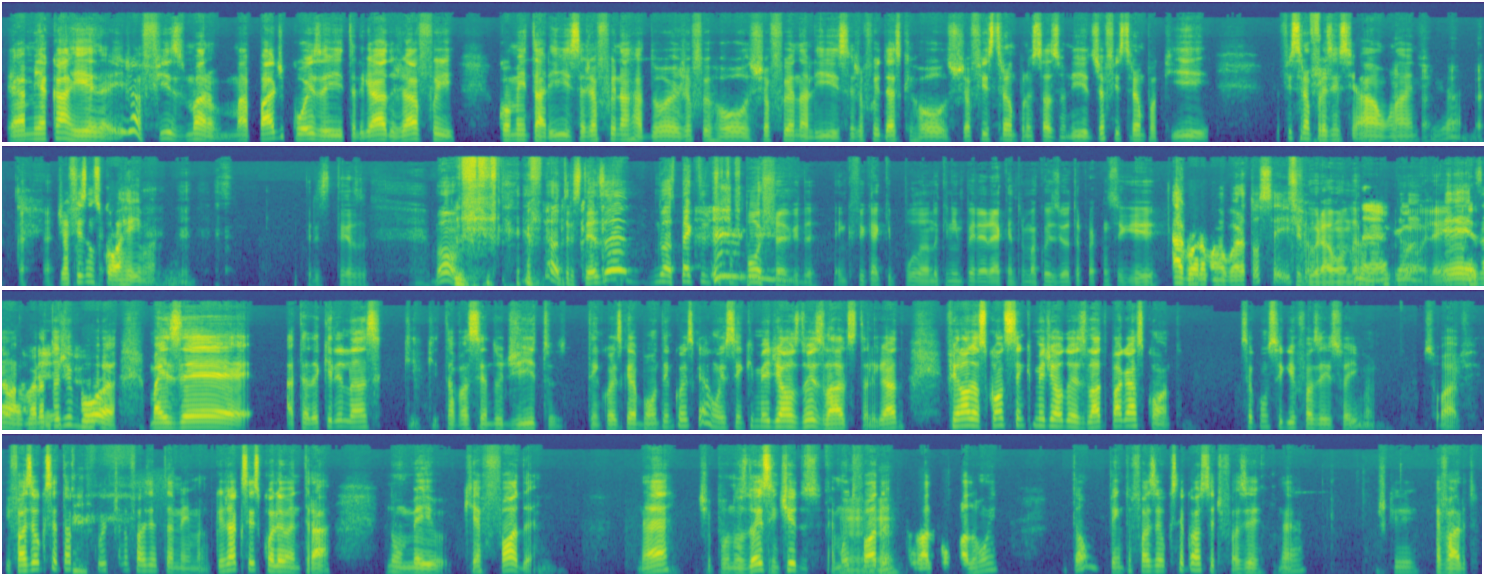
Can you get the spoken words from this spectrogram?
é a minha carreira. E já fiz, mano, uma pá de coisa aí, tá ligado? Já fui comentarista, já fui narrador, já fui host, já fui analista, já fui desk host, já fiz trampo nos Estados Unidos, já fiz trampo aqui, já fiz trampo presencial, online, já, já fiz uns corre aí, mano. Tristeza. Bom, não, tristeza no aspecto de tipo, poxa vida, tem que ficar aqui pulando que nem perereca entre uma coisa e outra para conseguir. Agora, agora eu tô safe. Segurar a onda. É, olha aí. É, não, agora eu tô de boa. Mas é até daquele lance que, que tava sendo dito. Tem coisa que é bom, tem coisa que é ruim. Você tem que mediar os dois lados, tá ligado? Final das contas, tem que mediar os dois lados e pagar as contas. Se eu conseguir fazer isso aí, mano, suave. E fazer o que você tá curtindo fazer também, mano. Porque já que você escolheu entrar num meio que é foda, né? Tipo, nos dois sentidos, é muito uhum. foda, do lado bom pro lado ruim. Então, tenta fazer o que você gosta de fazer, né? Acho que é válido.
